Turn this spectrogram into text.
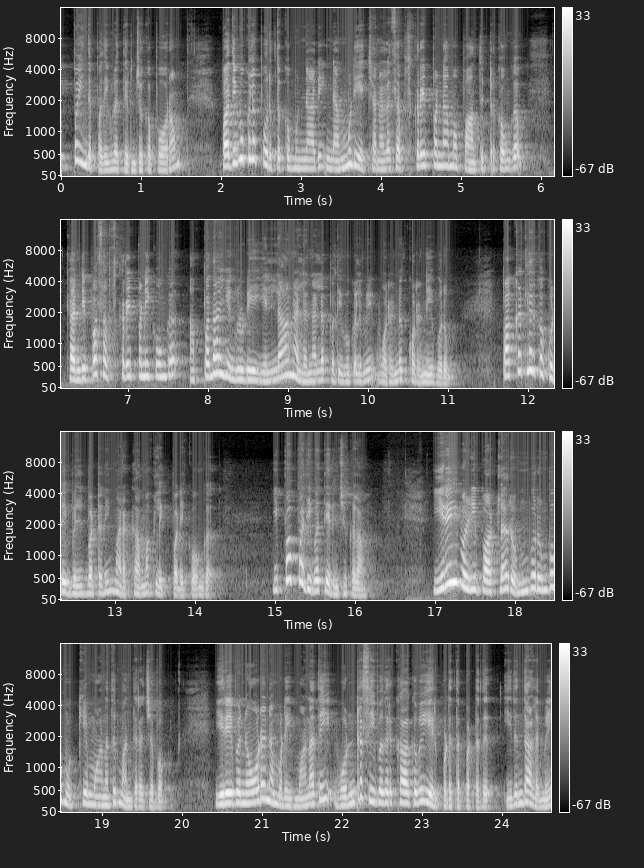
இப்போ இந்த பதிவில் தெரிஞ்சுக்க போகிறோம் பதிவுகளை பொறுத்துக்கு முன்னாடி நம்முடைய சேனலை சப்ஸ்கிரைப் பண்ணாமல் பார்த்துட்ருக்கோங்க கண்டிப்பாக சப்ஸ்கிரைப் பண்ணிக்கோங்க. அப்போ தான் எங்களுடைய எல்லா நல்ல நல்ல பதிவுகளுமே உடனுக்குடனே வரும். பக்கத்தில் இருக்கக்கூடிய பெல் பட்டனையும் மறக்காமல் கிளிக் பண்ணிக்கோங்க. இப்போ பதிவை தெரிஞ்சுக்கலாம். இறை வழிபாட்டில் ரொம்ப ரொம்ப முக்கியமானது மந்திர ஜபம். இறைவனோடு நம்முடைய மனதை ஒன்று செய்வதற்காகவே ஏற்படுத்தப்பட்டது. இருந்தாலுமே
